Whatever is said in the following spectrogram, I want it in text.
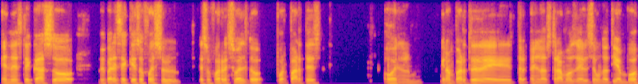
En este caso, me parece que eso fue, eso fue resuelto por partes o en gran parte de en los tramos del segundo tiempo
